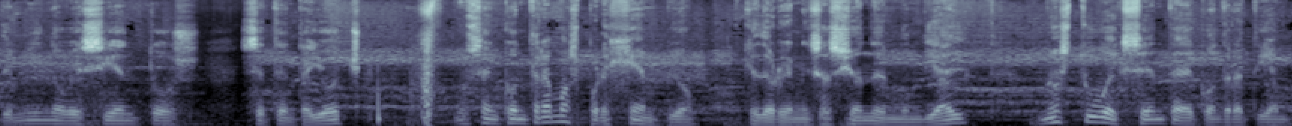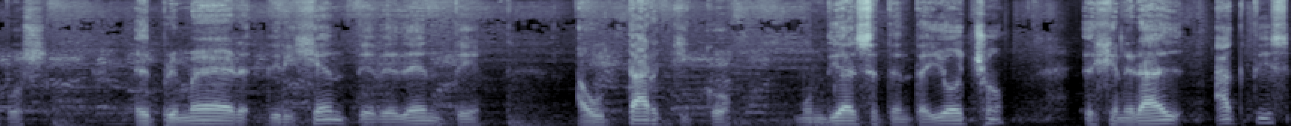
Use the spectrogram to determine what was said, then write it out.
de 1978, nos encontramos, por ejemplo, que la organización del Mundial no estuvo exenta de contratiempos. El primer dirigente del ente autárquico Mundial 78, el general Actis,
